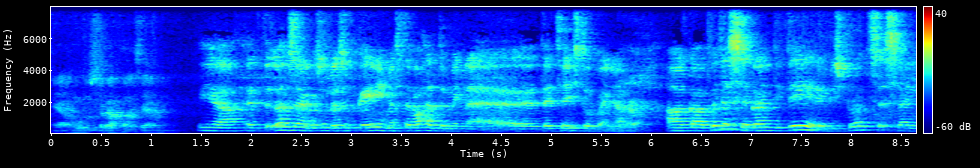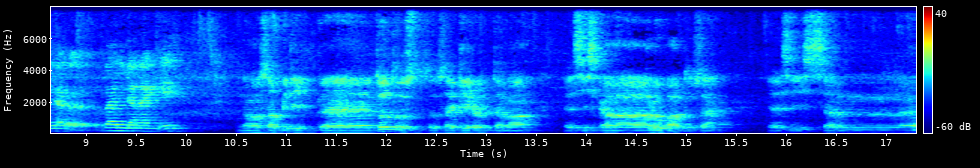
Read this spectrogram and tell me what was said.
ja uus rahvas ja. ja, et ühesõnaga sulle sihuke inimeste vaheldumine täitsa istub, onju aga kuidas see kandideerimisprotsess välja, välja nägi? no sa pidid äh, tutvustuse kirjutama ja siis ka lubaduse ja siis seal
